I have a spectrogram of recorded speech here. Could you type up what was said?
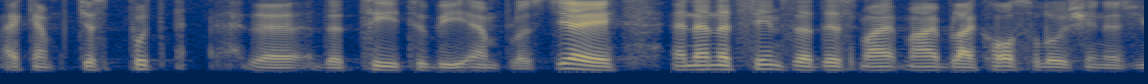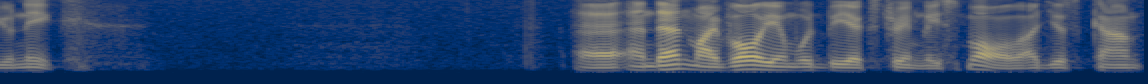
I can just put the, the t to be m plus j, and then it seems that this my, my black hole solution is unique. Uh, and then my volume would be extremely small. I just count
